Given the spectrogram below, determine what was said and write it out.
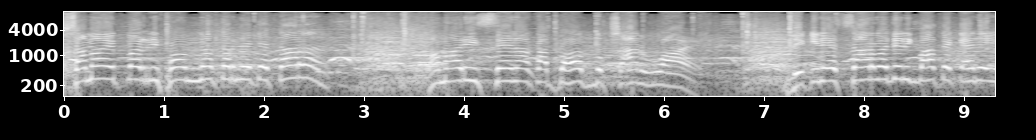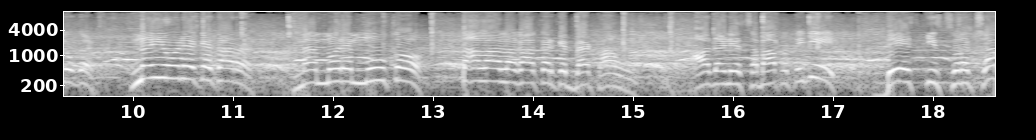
समय पर रिफॉर्म न करने के कारण हमारी सेना का बहुत नुकसान हुआ है। लेकिन ये सार्वजनिक बातें कहने योग्य नहीं होने के कारण मैं मेरे मुँह को ताला लगा करके बैठा हूँ। आदरणीय सभापति जी देश की सुरक्षा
